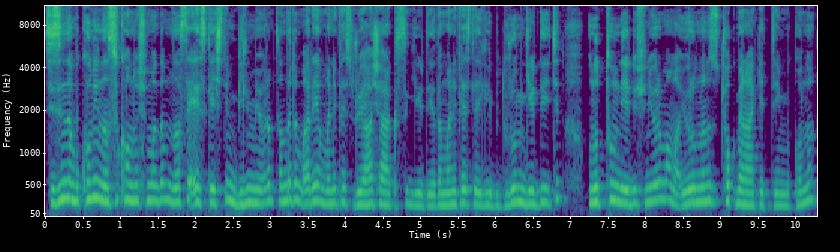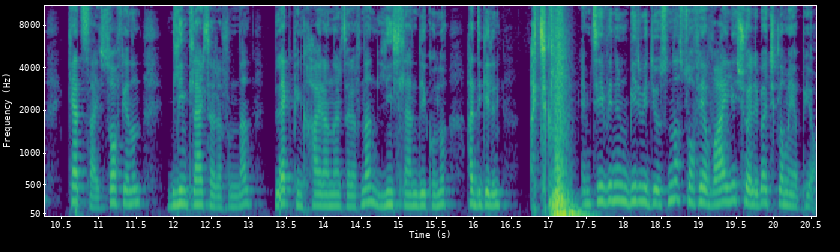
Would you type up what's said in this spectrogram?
Sizinle bu konuyu nasıl konuşmadım, nasıl es geçtim bilmiyorum. Sanırım araya Manifest Rüya şarkısı girdi ya da Manifest'le ilgili bir durum girdiği için unuttum diye düşünüyorum ama yorumlarınızı çok merak ettiğim bir konu. Cat's Sofya'nın Blinkler tarafından, Blackpink hayranları tarafından linçlendiği konu. Hadi gelin açıklayalım. MTV'nin bir videosunda Sofia Wiley şöyle bir açıklama yapıyor.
